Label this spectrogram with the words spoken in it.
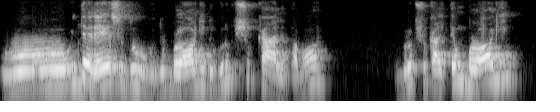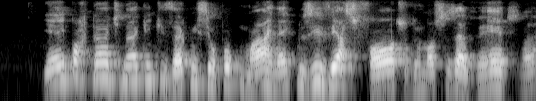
o endereço do, do blog do Grupo Chucalho, tá bom? O Grupo Chucalho tem um blog e é importante, né? Quem quiser conhecer um pouco mais, né? Inclusive ver as fotos dos nossos eventos, né?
